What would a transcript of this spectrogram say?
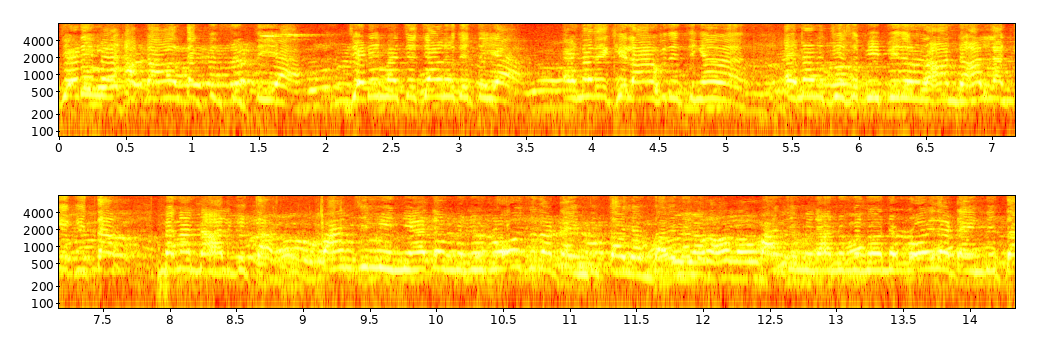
ਜਿਹੜੀ ਮੈਂ ਅਕਾਲ ਤਖਤ ਦਿੱਤੀ ਆ ਜਿਹੜੀ ਮੈਂ ਜੱਜਾਂ ਨੂੰ ਦਿੱਤੀ ਆ ਇਹਨਾਂ ਦੇ ਖਿਲਾਫ ਦਿੱਤੀਆਂ ਇਹਨਾਂ ਨੇ ਜਿਸ ਬੀਬੀ ਦੇ ਨਾਲ ਨਾਲ ਲੱਗ ਕੇ ਕੀਤਾ। ਮੈਂ ਨਾਲ ਕੀਤਾ। 5 ਮਹੀਨਿਆਂ ਤੋਂ ਮੈਨੂੰ ਰੋਜ਼ ਦਾ ਟਾਈਮ ਦਿੱਤਾ ਜਾਂਦਾ ਇਹਨਾਂ 5 ਮਹੀਨਿਆਂ ਨੂੰ ਮੈਨੂੰ ਉਹਨਾਂ ਰੋਜ਼ ਦਾ ਟਾਈਮ ਦਿੱਤਾ।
